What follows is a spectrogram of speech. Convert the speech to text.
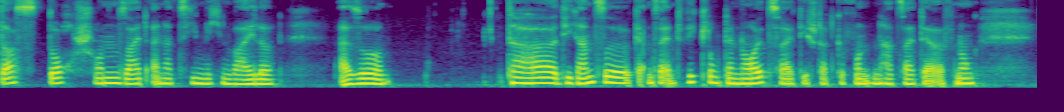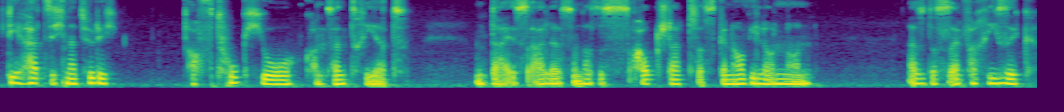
das doch schon seit einer ziemlichen Weile. Also da die ganze, ganze Entwicklung der Neuzeit, die stattgefunden hat seit der Eröffnung, die hat sich natürlich auf Tokio konzentriert. Und da ist alles und das ist Hauptstadt, das ist genau wie London. Also das ist einfach riesig.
